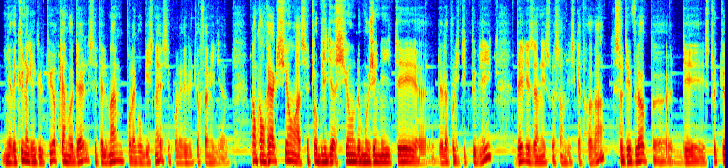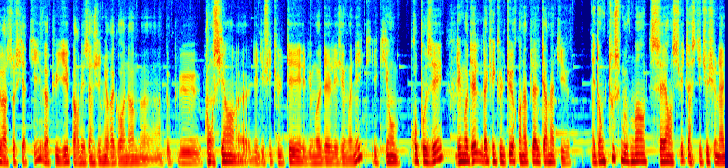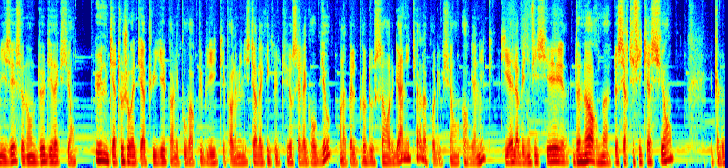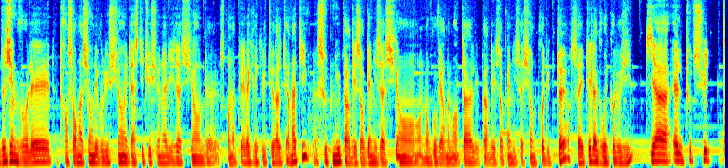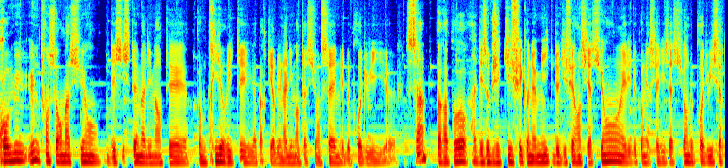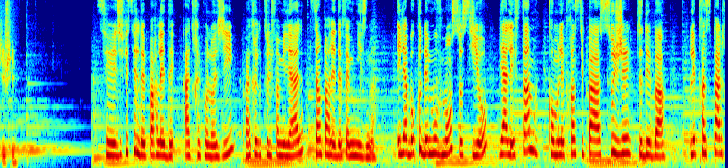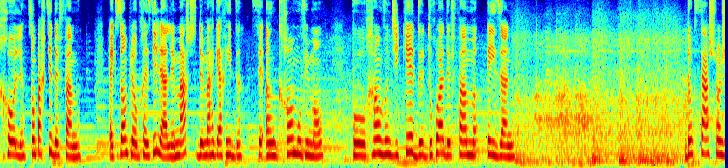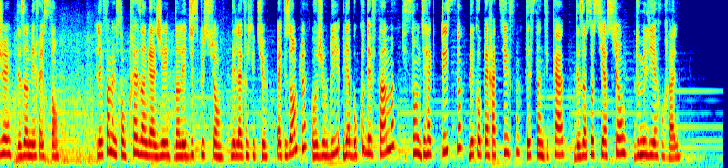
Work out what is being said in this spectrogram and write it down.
Il n'y avait qu'une agriculture, qu'un modèle, c'était le même pour l'agrobusiness et pour l'agriculture familiale. Donc en réaction à cette obligation d'homogénéité euh, de la politique publique, dès les années 70-80, se développent euh, des structures associatives appuyées par des ingénieurs agronomes euh, un peu plus conscients des difficultés du modèle hégémonique et qui ont proposé des modèles d'agriculture qu'on appelait alternatives. Et donc tout ce mouvement s'est ensuite institutionnalisé selon deux directions. Une qui a toujours été appuyée par les pouvoirs publics et par le ministère de l'Agriculture, c'est l'agrobio, qu'on appelle production organica, la production organique, qui elle a bénéficié de normes de certification. Le deuxième volet de transformation, d'évolution et d'institutionnalisation de ce qu'on appelait l'agriculture alternative, soutenue par des organisations non gouvernementales et par des organisations de producteurs, ça a été l'agroécologie qui a, elle, tout de suite promu une transformation des systèmes alimentaires comme priorité à partir d'une alimentation saine et de produits euh, sains par rapport à des objectifs économiques de différenciation et de commercialisation de produits certifiés. C'est difficile de parler d'agroécologie, agriculture familiale, sans parler de féminisme. Il y a beaucoup de mouvements sociaux. Il y a les femmes comme les principaux sujets de débat. Les principaux rôles sont partis des femmes. Par exemple, au Brésil, il y a les marches de Margaride. C'est un grand mouvement pour revendiquer des droits des femmes paysannes. Donc ça a changé des années récentes les femmes elles sont très engagées dans les discussions de l'agriculture. Par exemple, aujourd'hui, il y a beaucoup de femmes qui sont directrices des coopératives, des syndicats, des associations du milieu rural.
